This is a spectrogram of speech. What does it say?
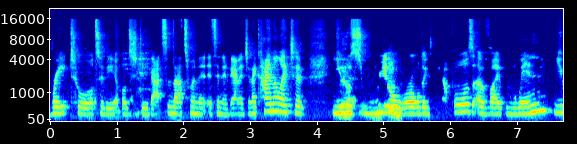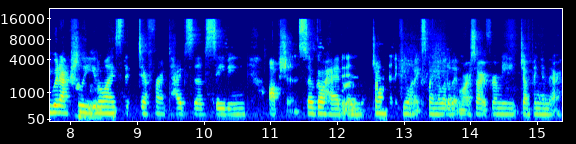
great tool to be able to do that. So that's when it's an advantage. And I kind of like to use yeah. real world examples of like when you would actually mm-hmm. utilize the different types of saving options. So go ahead right. and Jonathan, if you want to explain a little bit more. Sorry for me jumping in there.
